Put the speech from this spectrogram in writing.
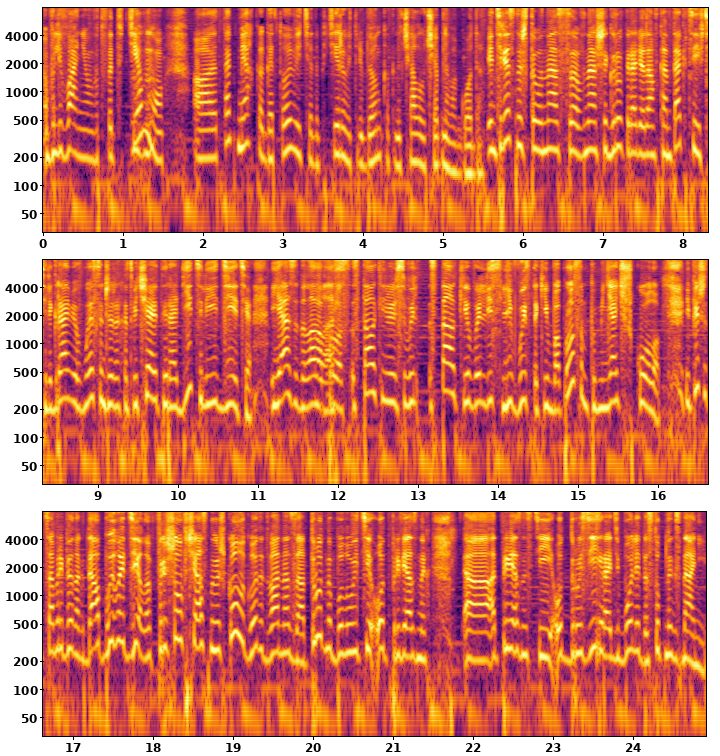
вливанием вот в эту тему, угу. так мягко готовить, адаптировать ребенка к началу учебного года. Интересно, что у нас в нашей группе «Радио Дам ВКонтакте и в Телеграме, в мессенджерах отвечают и родители, и дети. Я задала Класс. вопрос, сталкивались вы, сталкивались ли вы с таким вопросом поменять школу? И пишет сам ребенок, да, было дело. Пришел в частную школу года два назад. Трудно было уйти от привязанных, э, от привязанностей от друзей ради более доступных знаний.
